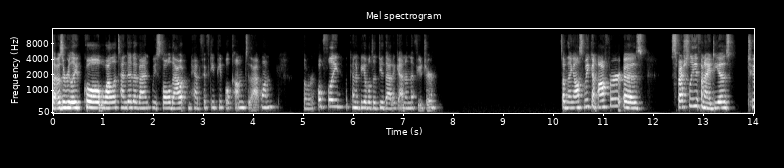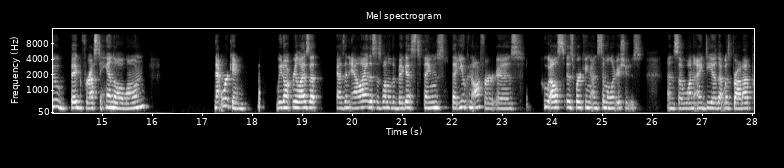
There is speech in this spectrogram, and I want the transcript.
So that was a really cool, well-attended event. We sold out and had 50 people come to that one. So we're hopefully going to be able to do that again in the future. Something else we can offer is, especially if an idea is too big for us to handle alone, networking. We don't realize that as an ally, this is one of the biggest things that you can offer is who else is working on similar issues. And so one idea that was brought up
